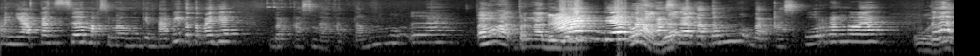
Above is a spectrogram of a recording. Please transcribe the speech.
menyiapkan semaksimal mungkin, tapi tetap aja berkas nggak ketemu lah. emang pernah ada Ada Oh, berkas ada? nggak ketemu, berkas kurang lah. Itu Waduh. kan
